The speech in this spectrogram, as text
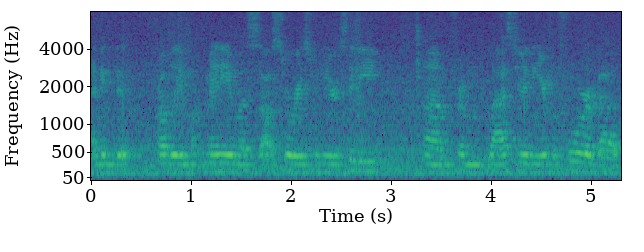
I think that probably many of us saw stories from New York City, um, from last year and the year before about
